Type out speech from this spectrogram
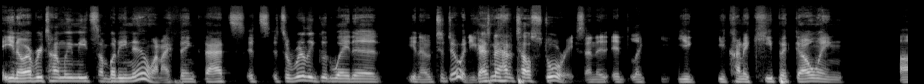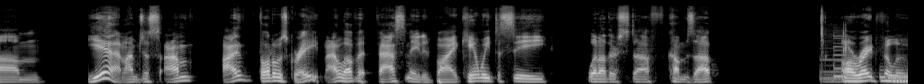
You know every time we meet somebody new and i think that's it's it's a really good way to you know to do it. You guys know how to tell stories and it, it like you you kind of keep it going. Um yeah and i'm just i'm i thought it was great. I love it. Fascinated by it. Can't wait to see what other stuff comes up all right fellow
